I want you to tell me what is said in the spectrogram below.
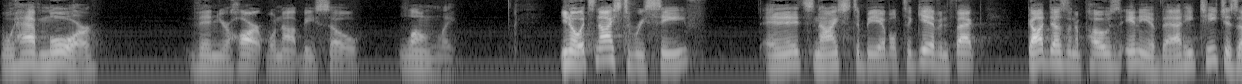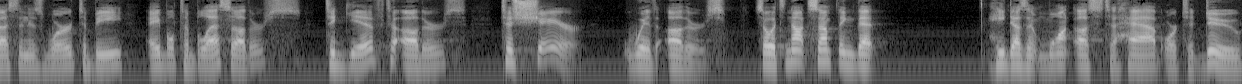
will have more, then your heart will not be so lonely. You know, it's nice to receive, and it's nice to be able to give. In fact, God doesn't oppose any of that. He teaches us in His Word to be able to bless others, to give to others, to share with others. So it's not something that He doesn't want us to have or to do.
